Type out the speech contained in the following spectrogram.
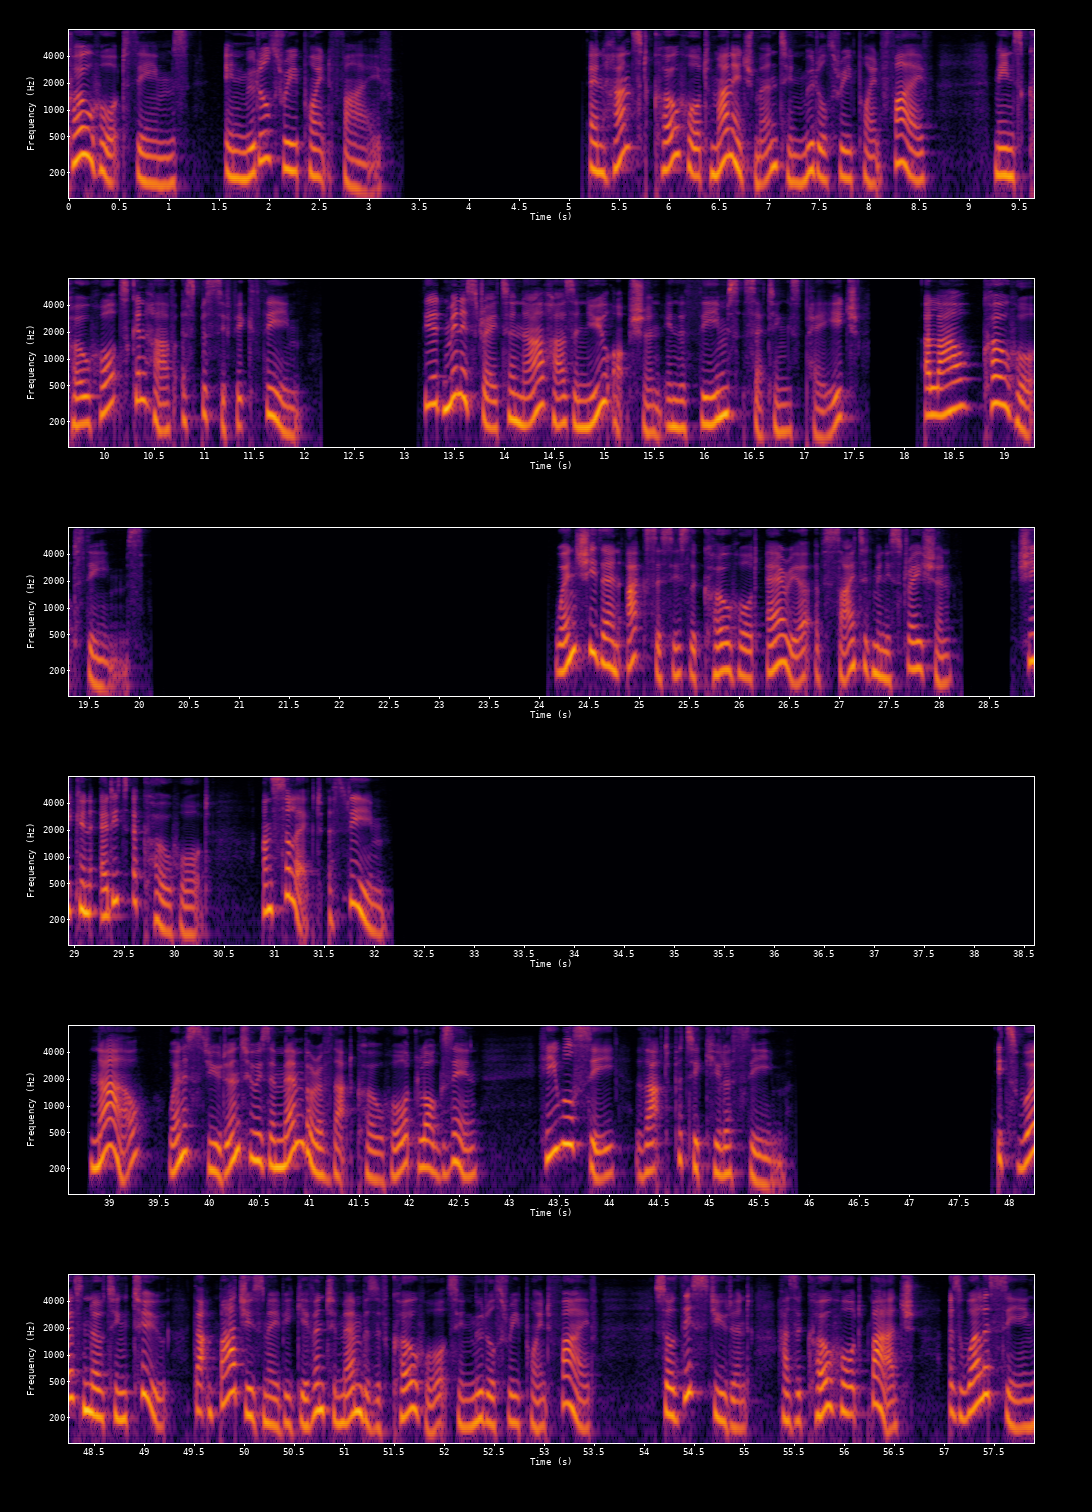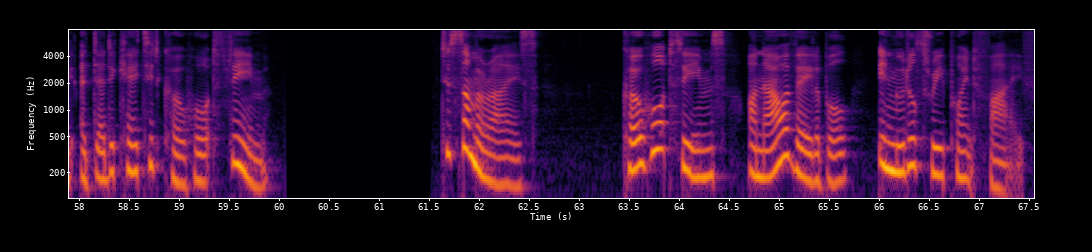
Cohort themes in Moodle 3.5 Enhanced cohort management in Moodle 3.5 means cohorts can have a specific theme. The administrator now has a new option in the Themes settings page, Allow cohort themes. When she then accesses the cohort area of site administration, she can edit a cohort and select a theme. Now, when a student who is a member of that cohort logs in, he will see that particular theme. It's worth noting too that badges may be given to members of cohorts in Moodle 3.5, so this student has a cohort badge as well as seeing a dedicated cohort theme. To summarise, cohort themes are now available in Moodle 3.5.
